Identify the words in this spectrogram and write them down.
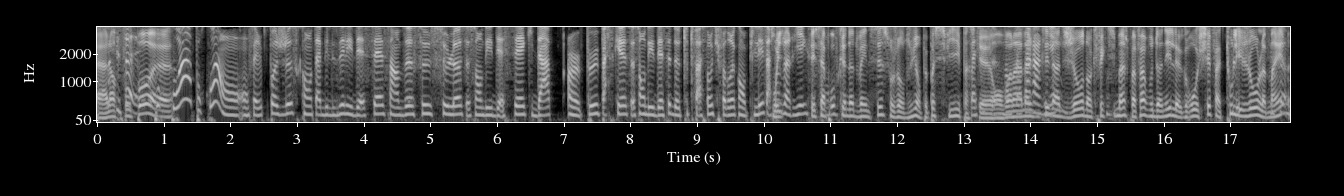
Euh, alors C'est faut ça. pas euh, Pourquoi, pourquoi on, on fait pas juste comptabiliser les décès sans dire ceux, ceux-là, ce sont des décès qui datent un peu parce que ce sont des décès de toute façon qu'il faudra compiler. Ça change Oui. rien. Et ça prouve que notre 26 aujourd'hui, on peut pas s'y fier parce Ben, qu'on va en ajouter dans 10 jours. Donc effectivement, je préfère vous donner le gros chiffre à tous les jours, le même.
